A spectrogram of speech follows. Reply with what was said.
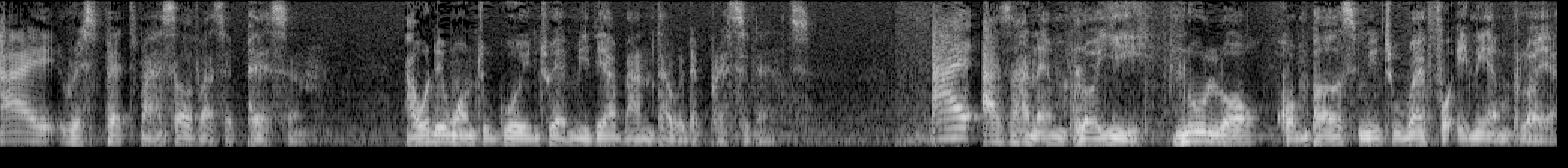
I respect myself as a person. I wouldn't want to go into a media banter with the president. I, as an employee, no law compels me to work for any employer.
